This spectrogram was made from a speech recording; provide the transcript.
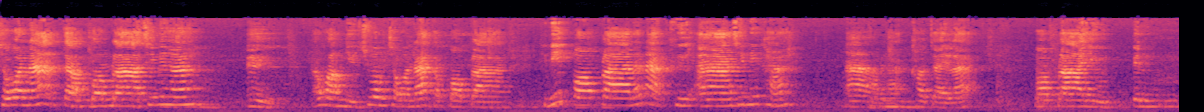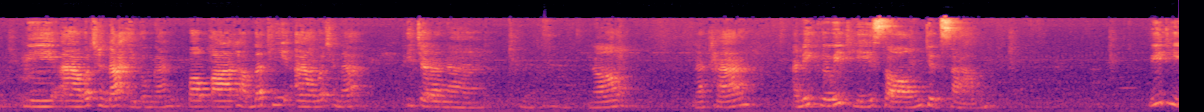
ชวนะกับปอปลาใช่ไหมคะเออพระวังค์อยู่ช่วงชวนะกับปอปลา ทีนี้ปอปลานั่นน่ะคืออาใช่ไหมคะอ่าละเข้าใจละปอปลาอยู่เป็นมีอาวัชนะอยู่ตรงนั้น ปอปลาทำหน้าที่อาวัชนะพิจารณาเนาะนะคะ อันนี้คือวิถี 2.3 วิถี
